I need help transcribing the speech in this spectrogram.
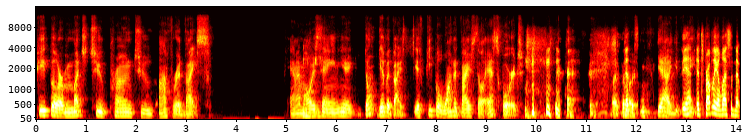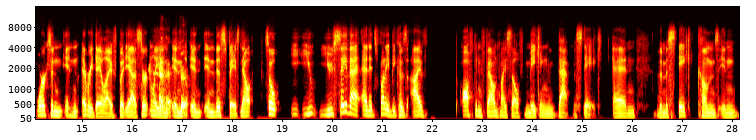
people are much too prone to offer advice. And I'm mm-hmm. always saying, you know, don't give advice. If people want advice, they'll ask for it. but most, yeah, you, yeah, it's probably a lesson that works in in everyday life, but yeah, certainly yeah, in in, in in this space. Now, so you you say that, and it's funny because I've often found myself making that mistake, and the mistake comes in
